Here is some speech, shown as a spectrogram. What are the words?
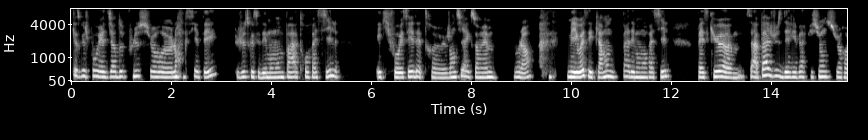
qu'est-ce que je pourrais dire de plus sur, l'anxiété? Juste que c'est des moments pas trop faciles et qu'il faut essayer d'être, gentil avec soi-même, voilà. Mais ouais, c'est clairement pas des moments faciles parce que, ça a pas juste des répercussions sur,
